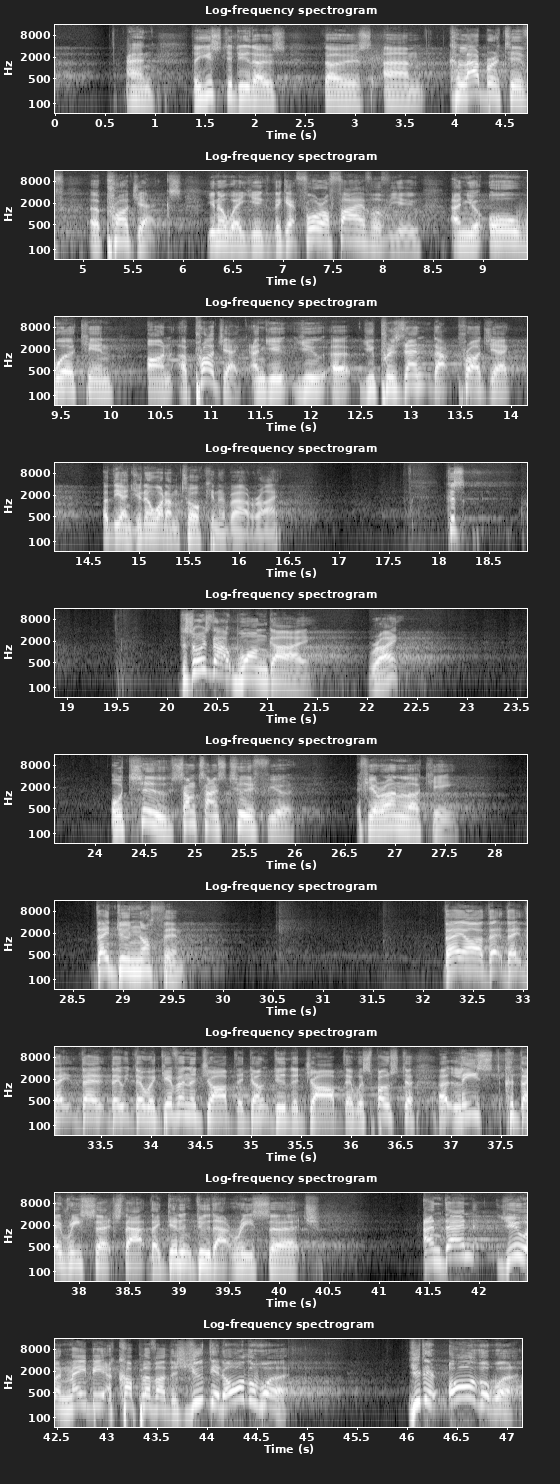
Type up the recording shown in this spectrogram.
And they used to do those, those um, collaborative uh, projects, you know, where you, they get four or five of you and you're all working on a project and you, you, uh, you present that project at the end. You know what I'm talking about, right? Because there's always that one guy, right? Or two, sometimes two if you're, if you're unlucky, they do nothing. They are, they, they, they, they, they were given a job, they don't do the job. They were supposed to, at least, could they research that? They didn't do that research. And then you and maybe a couple of others, you did all the work. You did all the work.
